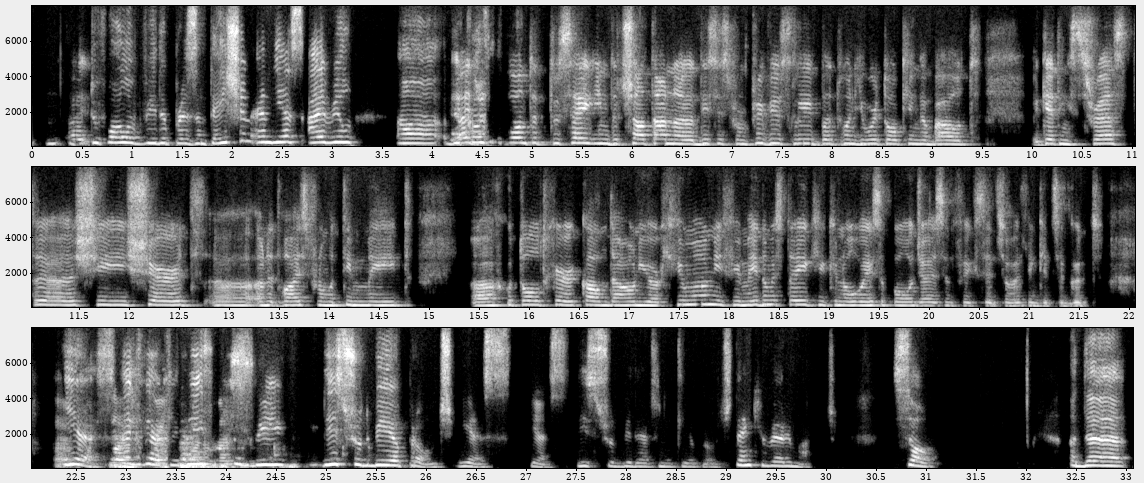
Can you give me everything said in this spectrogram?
to follow with the presentation? And yes, I will, uh, I just wanted to say in the chat, Anna, this is from previously, but when you were talking about getting stressed, uh, she shared uh, an advice from a teammate uh, who told her, calm down, you're human. If you made a mistake, you can always apologize and fix it. So I think it's a good. Uh, yes, exactly. This should be this should be approach. Yes, yes, this should be definitely approach. Thank you very much. So the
